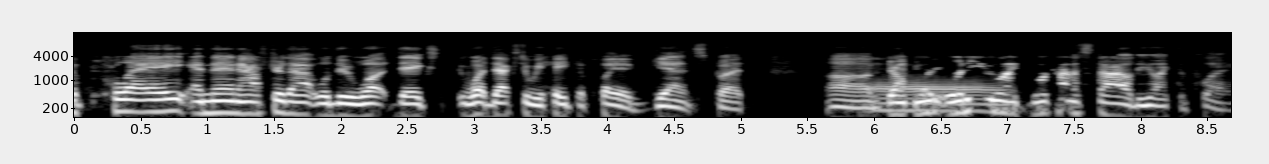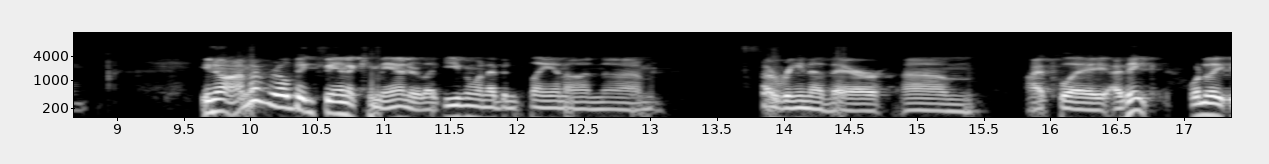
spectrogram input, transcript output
to play, and then after that, we'll do what decks. What decks do we hate to play against? But, uh, John, what, what do you Uh, like? What kind of style do you like to play? You know, I'm a real big fan of Commander. Like, even when I've been playing on um, Arena there, um, I play, I think, what do they,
